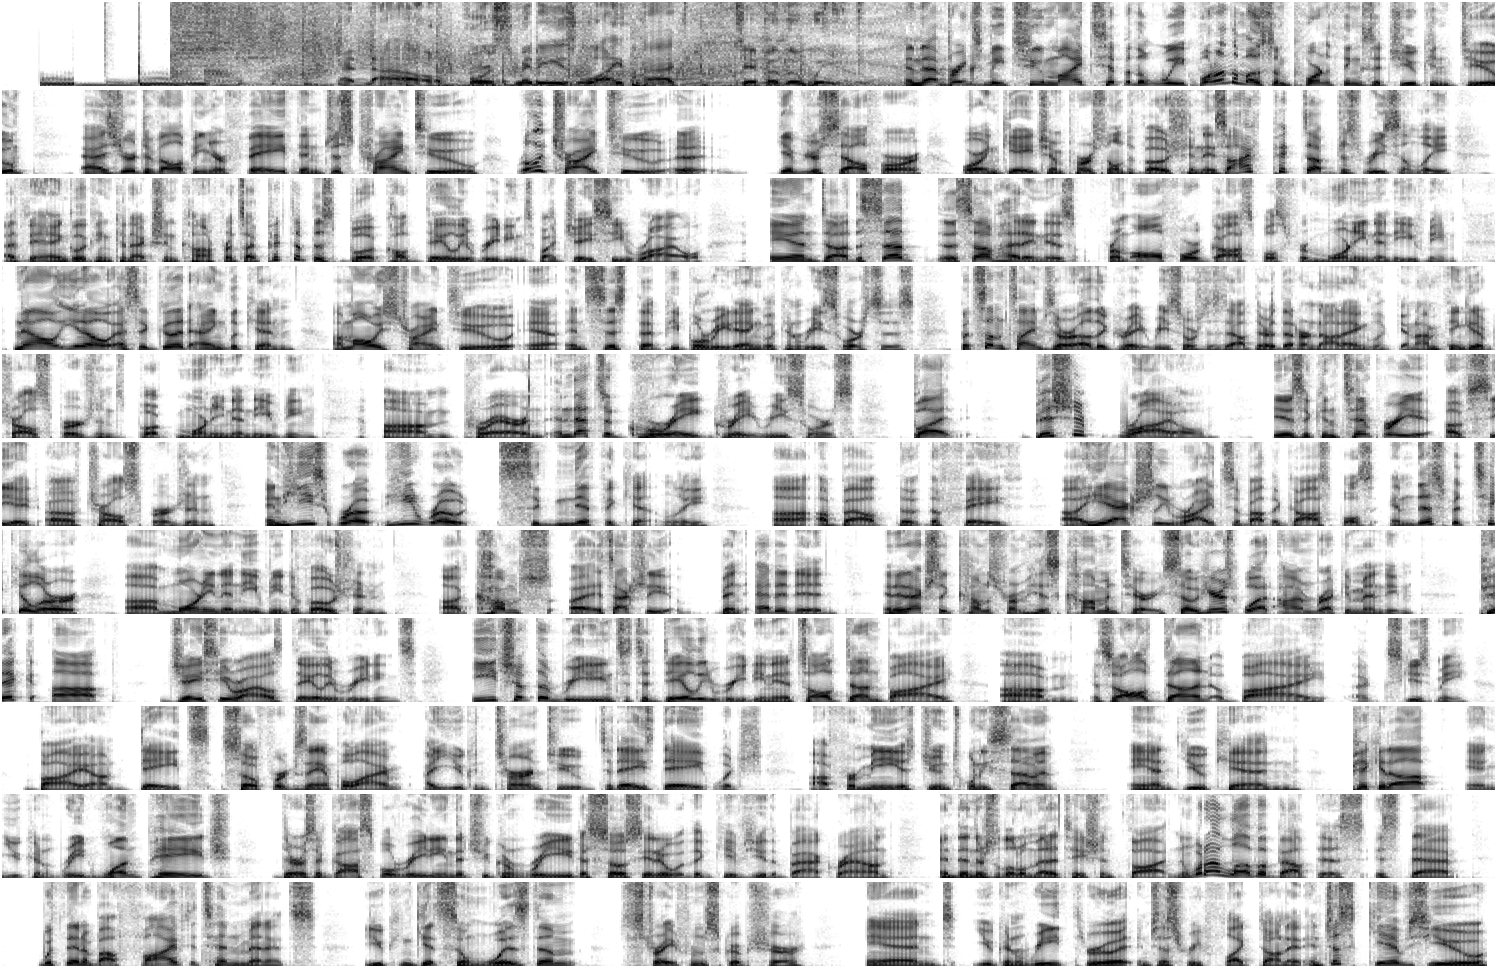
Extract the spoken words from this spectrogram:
And now for Smitty's Life Hack Tip of the Week. And that brings me to my tip of the week. One of the most important things that you can do as you're developing your faith and just trying to really try to uh, give yourself or or engage in personal devotion is I've picked up just recently at the Anglican Connection conference. I picked up this book called Daily Readings by J.C. Ryle. And uh, the sub the subheading is from all four gospels for morning and evening. Now, you know, as a good Anglican, I'm always trying to uh, insist that people read Anglican resources, but sometimes there are other great resources out there that are not Anglican. I'm thinking of Charles Spurgeon's book, Morning and Evening um, Prayer, and, and that's a great, great resource. But Bishop Ryle is a contemporary of C. of Charles Spurgeon, and he's wrote he wrote significantly uh, about the the faith uh, he actually writes about the Gospels. And this particular uh, morning and evening devotion uh, comes, uh, it's actually been edited and it actually comes from his commentary. So here's what I'm recommending pick up J.C. Ryle's daily readings. Each of the readings, it's a daily reading. it's all done by, um, it's all done by, excuse me, by um, dates. So, for example, I'm I, you can turn to today's date, which uh, for me is June 27th, and you can pick it up and you can read one page. There's a gospel reading that you can read associated with it gives you the background. And then there's a little meditation thought. And what I love about this is that within about five to 10 minutes, you can get some wisdom straight from scripture and you can read through it and just reflect on it. And just gives you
